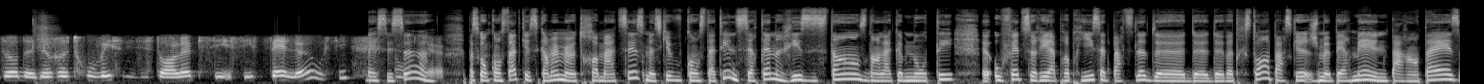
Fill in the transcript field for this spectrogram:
dur de, de, retrouver ces histoires-là, puis ces, faits-là aussi. Ben, c'est ça. Euh, Parce qu'on constate que c'est quand même un traumatisme. Est-ce que vous constatez une certaine résistance dans la communauté euh, au fait de se réapproprier cette partie-là de, de, de, votre histoire? Parce que je me permets une parenthèse.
